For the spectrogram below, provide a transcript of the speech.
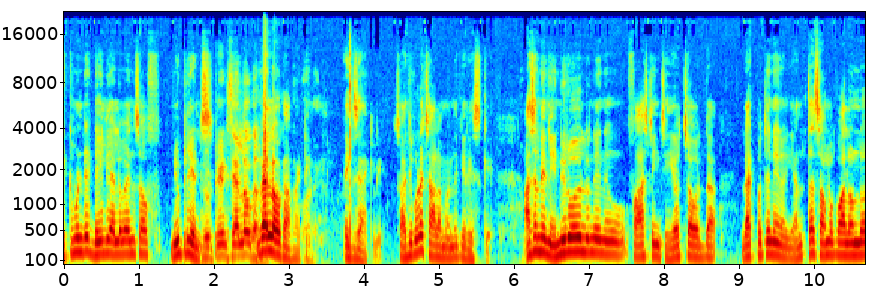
recommended daily allowance of nutrients nutrients వెళ్ళవు కాబట్టి. ఎగ్జాక్ట్లీ సో అది కూడా చాలా మందికి రిస్కే అసలు నేను ఎన్ని రోజులు నేను ఫాస్టింగ్ చేయొచ్చా వద్దా? లేకపోతే నేను ఎంత సమపాలంలో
